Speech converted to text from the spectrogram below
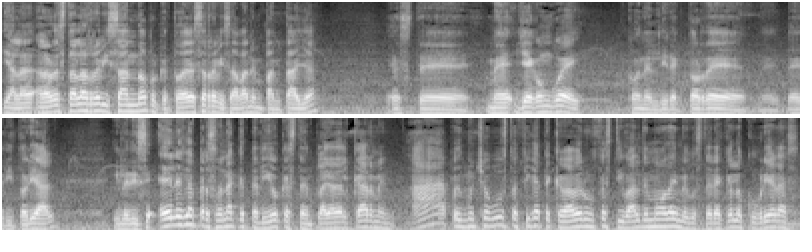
y a la, a la hora de estarlas revisando, porque todavía se revisaban en pantalla, este, me llega un güey con el director de, de- de editorial y le dice, él es la persona que te digo que está en Playa del Carmen. Ah, pues mucho gusto, fíjate que va a haber un festival de moda y me gustaría que lo cubrieras.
